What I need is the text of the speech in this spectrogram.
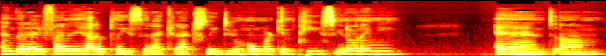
and that I finally had a place that I could actually do homework in peace, you know what I mean? And um,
